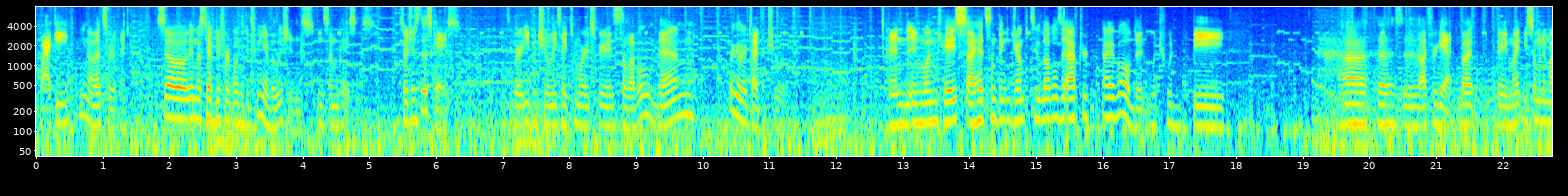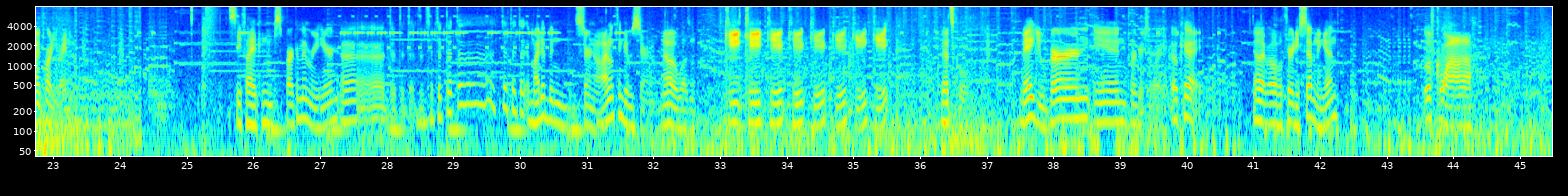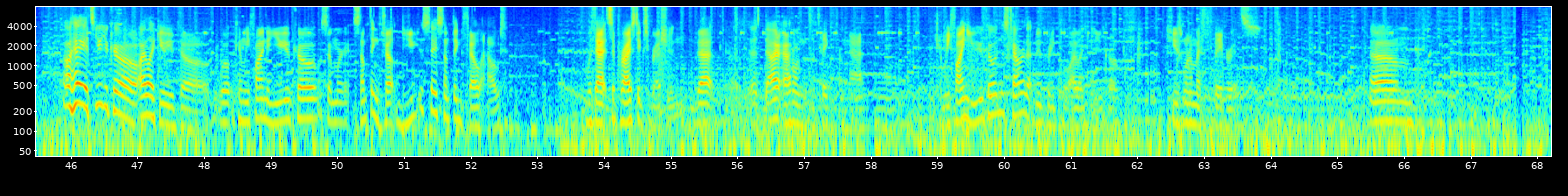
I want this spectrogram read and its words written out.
wacky, you know, that sort of thing. So they must have different ones between evolutions in some cases, such as this case, where E takes more experience to level than regular type Patchouli. And in one case, I had something jump two levels after I evolved it, which would be uh, uh, I forget, but there might be someone in my party right now. Let's see if I can spark a memory here. It might have been Cirno. I don't think it was Cirno. No, it wasn't. Kick, kick, kick, kick, kick, kick, kick. That's cool. May you burn in purgatory. Okay. Now that we're level 37 again. Ufqua! Oh, hey, it's Yuyuko! I like Yuyuko. Well, can we find a Yuyuko somewhere? Something fell... Did you just say something fell out? With that surprised expression? That... Uh, I, I don't know what to take from that. Can we find Yuyuko in this tower? That'd be pretty cool. I like Yuyuko. She's one of my favorites. Um...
